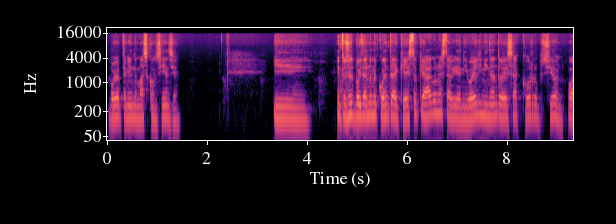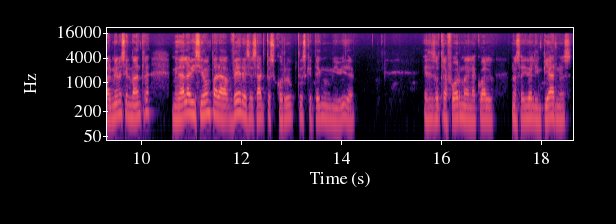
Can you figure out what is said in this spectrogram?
Voy obteniendo más conciencia. Y entonces voy dándome cuenta de que esto que hago no está bien y voy eliminando esa corrupción, o al menos el mantra me da la visión para ver esos actos corruptos que tengo en mi vida. Esa es otra forma en la cual nos ayuda a limpiarnos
